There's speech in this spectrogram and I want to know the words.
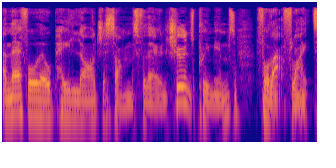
and therefore they will pay larger sums for their insurance premiums for that flight.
